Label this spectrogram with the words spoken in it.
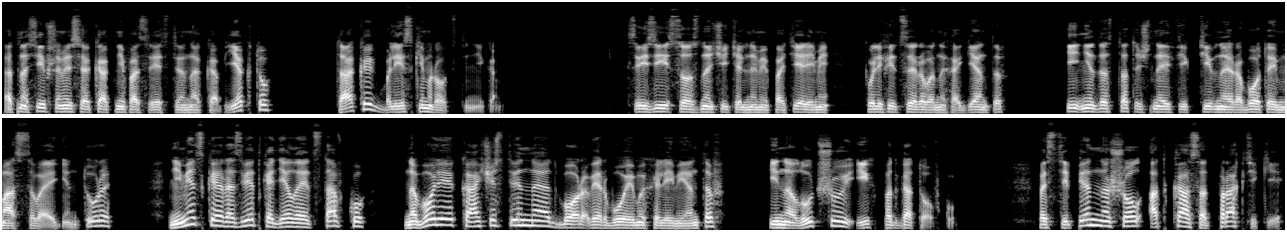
относившимися как непосредственно к объекту, так и к близким родственникам. В связи со значительными потерями квалифицированных агентов и недостаточно эффективной работой массовой агентуры, немецкая разведка делает ставку на более качественный отбор вербуемых элементов и на лучшую их подготовку. Постепенно шел отказ от практики,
